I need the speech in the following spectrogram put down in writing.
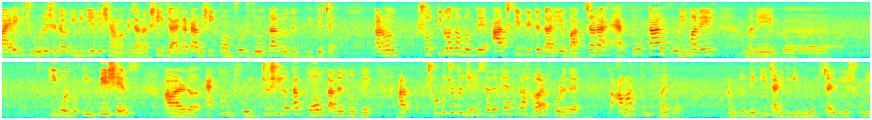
বাইরে কিছু হলে সেটা ইমিডিয়েট এসে আমাকে জানাক। সেই জায়গাটা আমি, সেই কমফোর্ট জোনটা আমি ওদের দিতে চাই। কারণ সত্যি কথা বলতে আজকের ডেটে দাঁড়িয়ে বাচ্চারা এতটা পরিমাণে মানে কি বলব ইমপেশেন্স আর এত ধৈর্যশীলতা কম তাদের মধ্যে। আর ছোট ছোট জিনিস তাদেরকে এতটা হার্ট করে দেয়, তো আমার খুব ভয় করে। আমি তো দেখি চারিদিকে নিউজ চারিদিকে শুনি।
